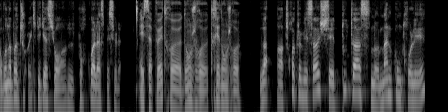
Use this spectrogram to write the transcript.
Donc on n'a pas toujours l'explication hein, de pourquoi l'asthme est cela. Et ça peut être euh, dangereux, très dangereux. Là, ah, je crois que le message, c'est tout asthme mal contrôlé,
